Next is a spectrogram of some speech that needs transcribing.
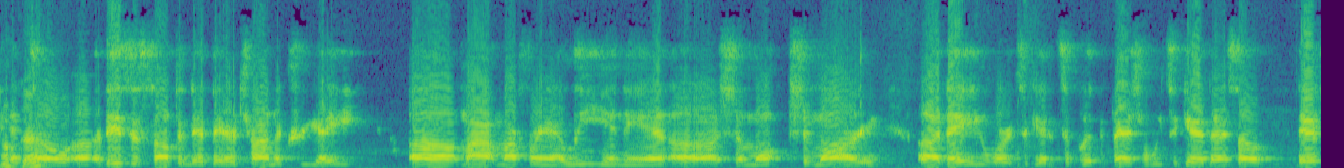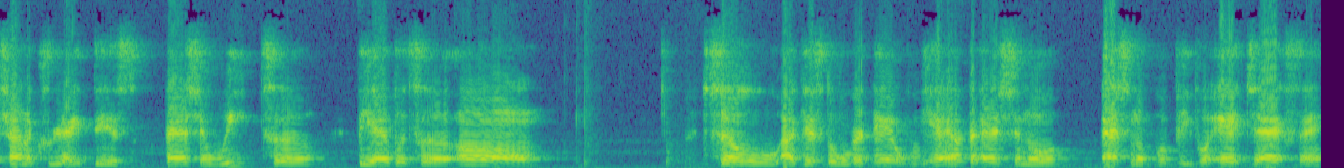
Okay. And so uh, this is something that they're trying to create. Uh, my, my friend Lee and then uh, Shamari, uh, they work together to put the fashion week together. And so they're trying to create this fashion week to be able to um, show, I guess, the word that we have fashionable fashionable people at Jackson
